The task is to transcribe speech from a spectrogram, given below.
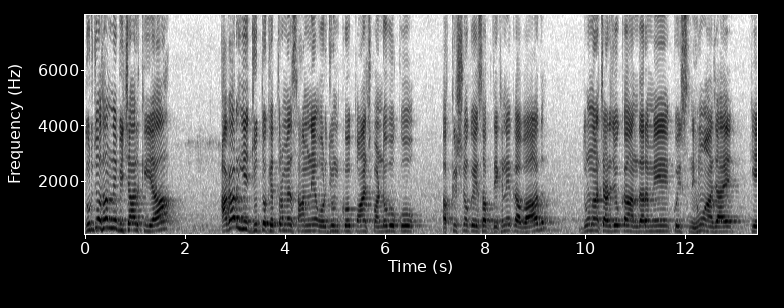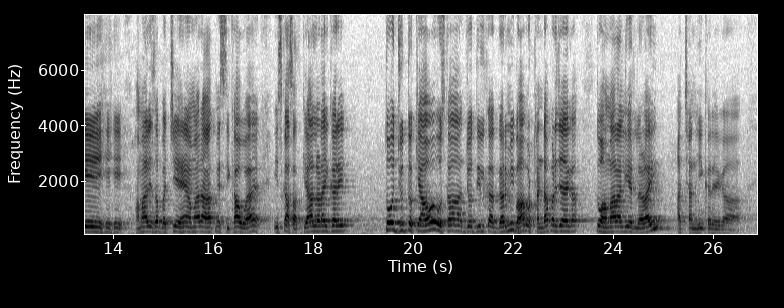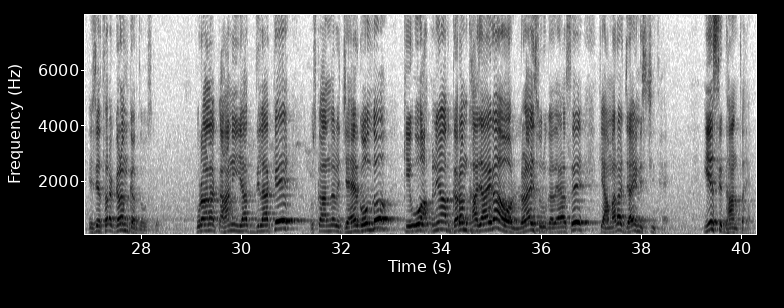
दुर्योधन ने विचार किया, अगर ये युद्ध क्षेत्र में सामने अर्जुन को, पाँच पांडवों को, और कृष्ण को ये सब देखने का बाद द्रोणाचार्यों का अंदर में कोई स्नेह आ जाए कि हे हे हमारे सब बच्चे हैं, हमारा हाथ में सीखा हुआ है, इसका साथ क्या लड़ाई करे? तो युद्ध क्या हो? उसका जो दिल का गर्मी भाव, वो ठंडा पड़ जाएगा। तो हमारा लिए लड़ाई अच्छा नहीं करेगा। इसे थोड़ा गर्म कर दो उसको। पुराना कहानी याद दिला के उसका अंदर जहर घोल दो कि वो अपने आप गर्म खा जाएगा और लड़ाई शुरू कर दे। ऐसे कि हमारा जय निश्चित है। ये सिद्धांत है।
